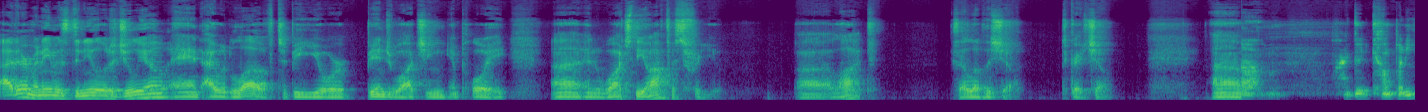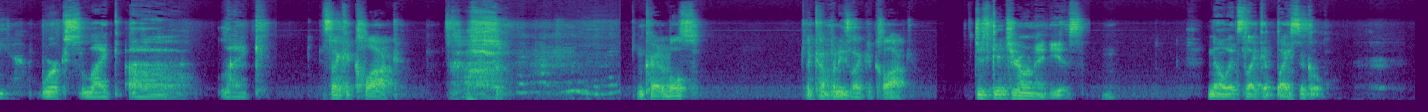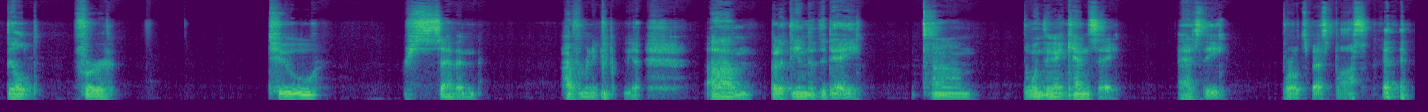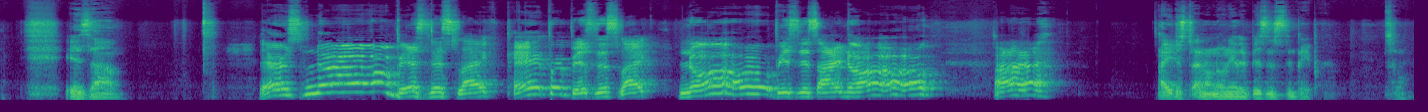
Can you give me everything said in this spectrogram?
Hi there, my name is Danilo DiJulio, and I would love to be your binge watching employee uh, and watch The Office for you uh, a lot because I love the show. It's a great show. Um, A good company works like uh like it's like a clock. Incredibles. The company's like a clock. just get your own ideas. No, it's like a bicycle built for two or seven, however many people we get. Um, but at the end of the day, um, the one thing I can say as the world's best boss is um, there's no business like paper business like no business I know. Uh, I just I don't know any other business than paper. So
